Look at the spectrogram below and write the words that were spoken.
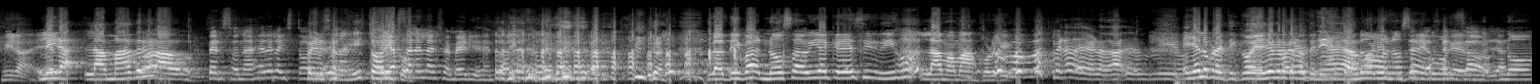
Mira, Mira, la madre. Personaje de la historia. Personaje histórico. Ella sale en la efeméride. la tipa no sabía qué decir, dijo la mamá, porque Pero de verdad, Dios mío. Ella lo practicó, ella yo creo que lo tenía. Ya. no, no sé, tenía como que ya. no,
